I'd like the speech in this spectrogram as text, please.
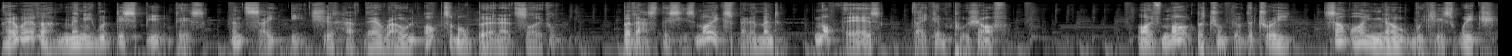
However, many would dispute this and say each should have their own optimal burnout cycle. But as this is my experiment, not theirs, they can push off. I've marked the trunk of the tree so I know which is which.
